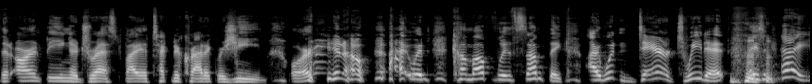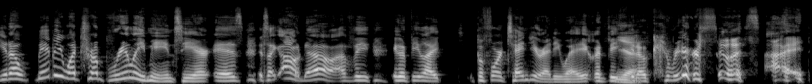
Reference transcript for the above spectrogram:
that aren't being addressed by a technocratic regime. Or, you know, I would come up with something. I wouldn't dare tweet it. I say, hey, you know, maybe what Trump really means here is it's like, oh no, I'll be, it would be like before tenure anyway. It would be, Yeah. you know, career suicide.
